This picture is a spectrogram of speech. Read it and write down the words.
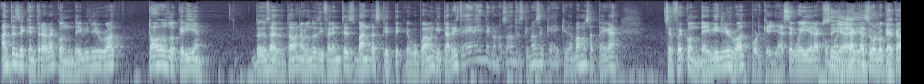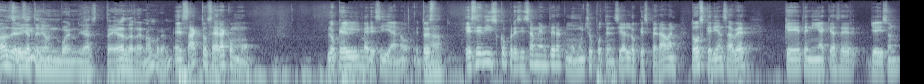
Antes de que entrara con David Lee Roth, todos lo querían. O sea, estaban hablando de diferentes bandas que, te, ocupaban guitarristas. Eh, vente con nosotros, que no sé qué, que la vamos a pegar. Se fue con David Lee Roth porque ya ese güey era como Sí, el ya, chacas, ya- por lo que ya- acabas de sí, decir. ya tenía ¿no? un buen, ya era de renombre, ¿no? Exacto, o sea, era como lo que él merecía, ¿no? Entonces, Ajá. ese disco precisamente era como mucho potencial lo que esperaban. Todos querían saber qué tenía que hacer Jason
